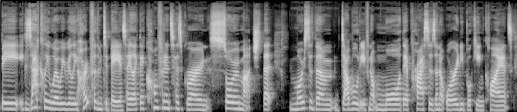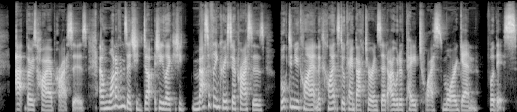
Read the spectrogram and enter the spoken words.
be exactly where we really hope for them to be and say like their confidence has grown so much that most of them doubled if not more their prices and are already booking clients at those higher prices. And one of them said she she like she massively increased her prices, booked a new client, and the client still came back to her and said, "I would have paid twice more again for this."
